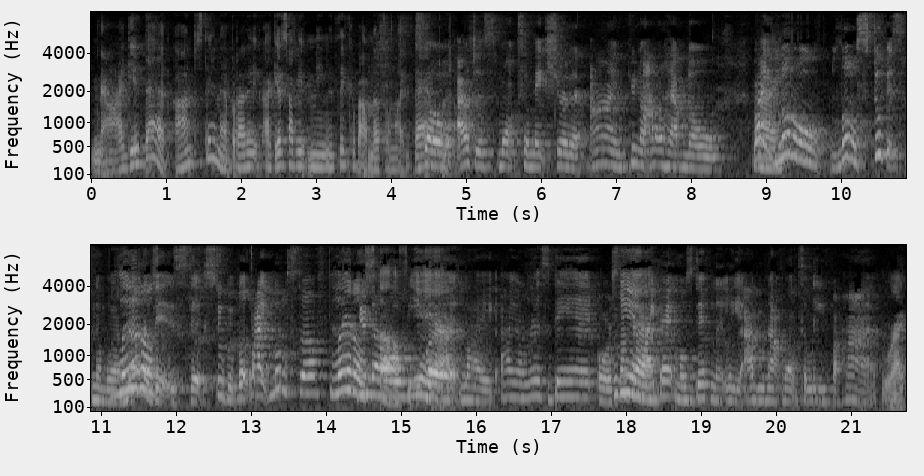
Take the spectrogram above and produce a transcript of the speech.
now. I get that. I understand that, but I didn't I guess I didn't even think about nothing like that. So but- I just want to make sure that I'm, you know, I don't have no like Right. little little stupid. Well, none of it is stu- stupid, but like little stuff, Little you know, stuff, yeah. But like IRS debt or something Yeah. like that, most definitely, I do not want to leave behind. Right.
